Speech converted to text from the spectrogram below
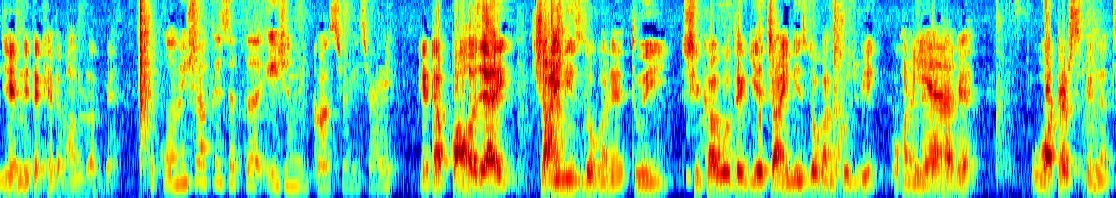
যে এমনিতে খেতে ভালো লাগবে। The Shak is at the Asian groceries, right? এটা পাওয়া যায় চাইনিজ দোকানে। তুই শিকাগোতে গিয়ে চাইনিজ দোকান খুঁজবি ওখানে লেখা থাকে ওয়াটার স্পিনাচ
